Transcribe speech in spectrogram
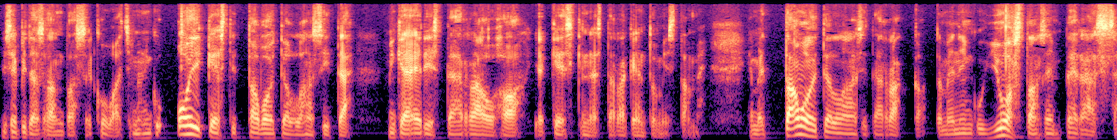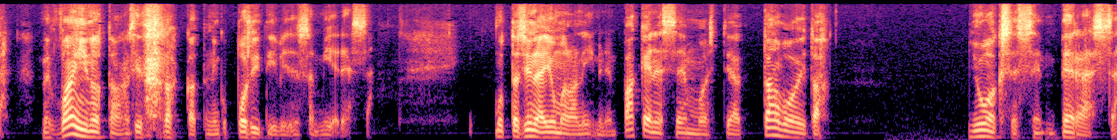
niin se pitäisi antaa se kuva, että me niin oikeasti tavoitellaan sitä, mikä edistää rauhaa ja keskinäistä rakentumistamme. Ja me tavoitellaan sitä rakkautta, me niin kuin juostaan sen perässä, me vainotaan sitä rakkautta niin kuin positiivisessa mielessä. Mutta sinä Jumalan ihminen, pakene semmoista ja tavoita – juokse sen perässä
